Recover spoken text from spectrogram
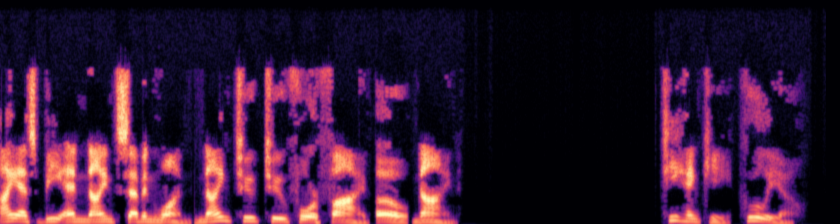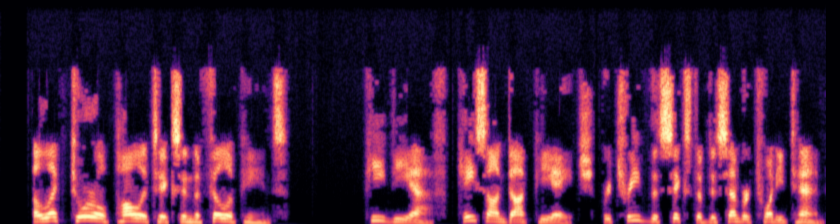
ISBN 971-92245-0-9. Teehankee, Julio. Electoral Politics in the Philippines. PDF. Quezon.ph. Retrieved 6 December 2010.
